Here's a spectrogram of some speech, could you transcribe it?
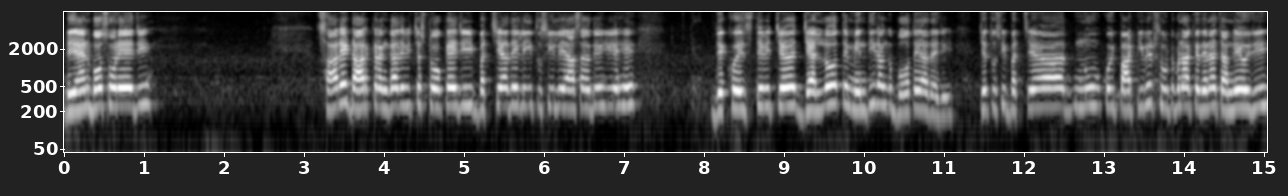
ਡਿਜ਼ਾਈਨ ਬਹੁਤ ਸੋਹਣੇ ਹੈ ਜੀ। ਸਾਰੇ ਡਾਰਕ ਰੰਗਾਂ ਦੇ ਵਿੱਚ ਸਟਾਕ ਹੈ ਜੀ। ਬੱਚਿਆਂ ਦੇ ਲਈ ਤੁਸੀਂ ਲਿਆ ਸਕਦੇ ਹੋ ਜੀ ਇਹ। ਦੇਖੋ, ਇਸ ਦੇ ਵਿੱਚ ਜੈਲੋ ਤੇ ਮਹਿੰਦੀ ਰੰਗ ਬਹੁਤ ਜ਼ਿਆਦਾ ਹੈ ਜੀ। ਜੇ ਤੁਸੀਂ ਬੱਚਿਆਂ ਨੂੰ ਕੋਈ ਪਾਰਟੀ ਵੇਅਰ ਸੂਟ ਬਣਾ ਕੇ ਦੇਣਾ ਚਾਹੁੰਦੇ ਹੋ ਜੀ,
